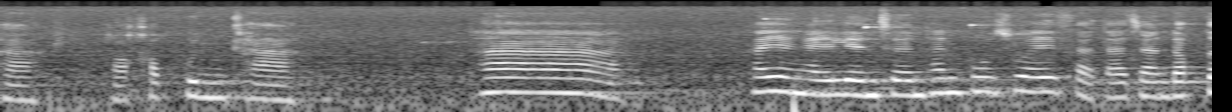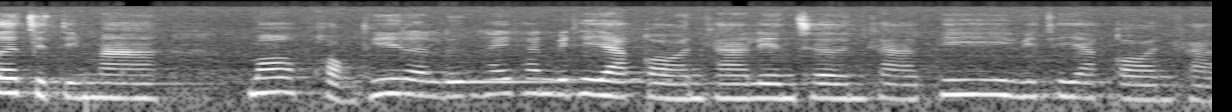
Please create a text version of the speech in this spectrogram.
ค่ะขอขอบคุณค่ะ ถ้าถ้ายังไงเรียนเชิญท่านผู้ช่วยศาสตราจารย์ ดรจิตติมามอบของที่ระลึกให้ท่านวิทยากรค่ะ เรียนเชิญค่ะ พี่วิทยากรค่ะ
